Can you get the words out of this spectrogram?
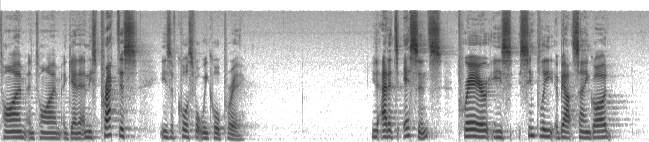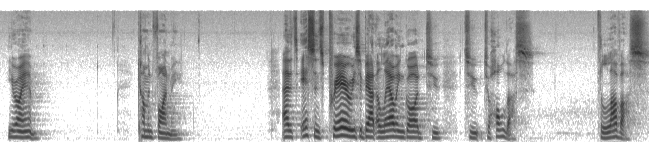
time and time again. And this practice is, of course, what we call prayer. You know, at its essence, prayer is simply about saying, God, here I am. Come and find me. At its essence, prayer is about allowing God to, to, to hold us, to love us,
